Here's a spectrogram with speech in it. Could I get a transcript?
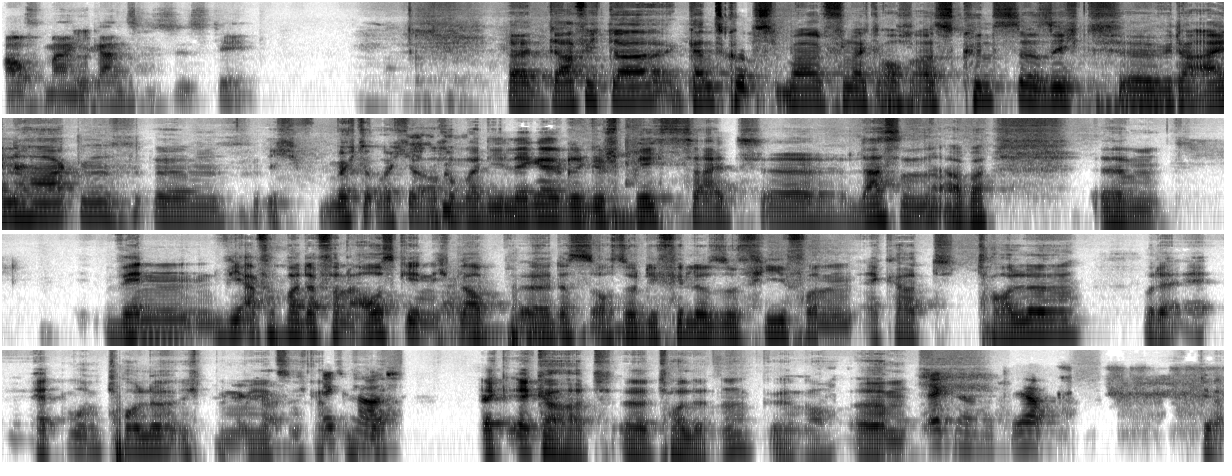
auf mein ganzes System. Äh, darf ich da ganz kurz mal vielleicht auch aus Künstlersicht äh, wieder einhaken? Ähm, ich möchte euch ja auch immer die längere Gesprächszeit äh, lassen, aber ähm, wenn wir einfach mal davon ausgehen, ich glaube, das ist auch so die Philosophie von Eckhart Tolle oder e Edmund Tolle, ich bin mir jetzt nicht ganz Eckhart. sicher. E Eckhart äh, Tolle, ne? Genau. Ähm, Eckhart, ja. ja.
